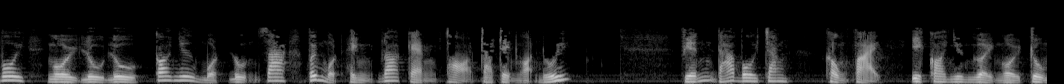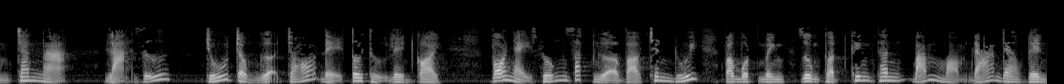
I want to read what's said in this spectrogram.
vôi ngồi lù lù coi như một đụn da với một hình loa kèn thỏ ra trên ngọn núi. Phiến đá bôi trăng, không phải, y coi như người ngồi trùm chăn nà, lạ dữ, chú trồng ngựa chó để tôi thử lên coi. Võ nhảy xuống dắt ngựa vào chân núi và một mình dùng thuật kinh thân bám mỏm đá đeo lên,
